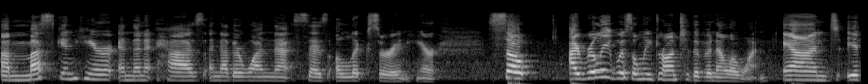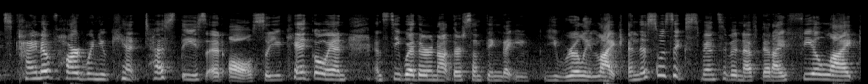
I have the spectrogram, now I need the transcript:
a musk in here and then it has another one that says elixir in here. So I really was only drawn to the vanilla one. And it's kind of hard when you can't test these at all. So you can't go in and see whether or not there's something that you you really like. And this was expensive enough that I feel like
